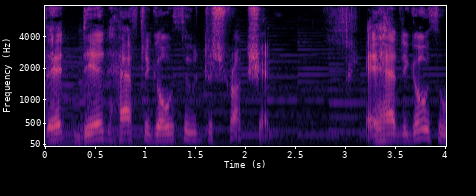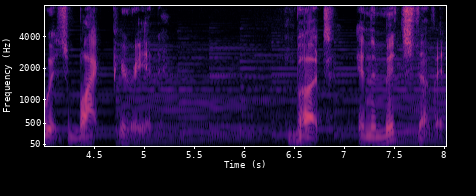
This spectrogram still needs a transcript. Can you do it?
it did have to go through destruction. It had to go through its black period. But in the midst of it,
